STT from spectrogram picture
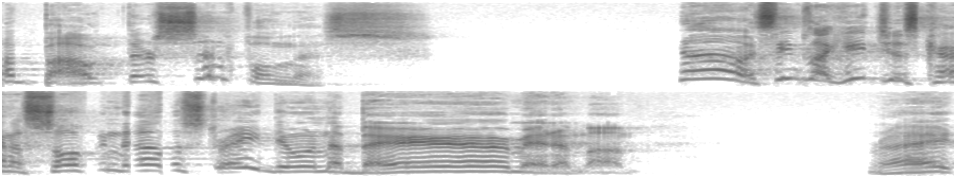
about their sinfulness. No, it seems like he's just kind of sulking down the street doing the bare minimum, right?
